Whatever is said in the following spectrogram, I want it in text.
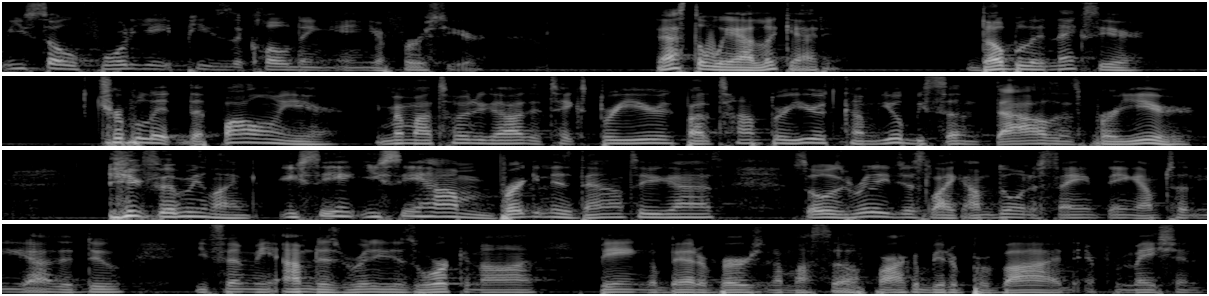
You sold 48 pieces of clothing in your first year. That's the way I look at it. Double it next year. Triple it the following year. Remember I told you guys it takes three years. By the time three years come, you'll be selling thousands per year. You feel me? Like you see, you see how I'm breaking this down to you guys. So it's really just like I'm doing the same thing I'm telling you guys to do. You feel me? I'm just really just working on being a better version of myself, where I could be able to provide information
